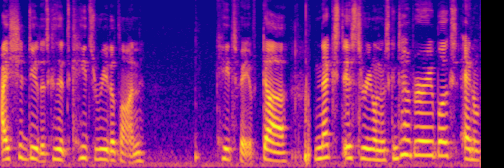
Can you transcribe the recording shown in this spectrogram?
I should do this because it's Kate's readathon. Kate's fave. Duh. Next is to read one of his contemporary books, and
